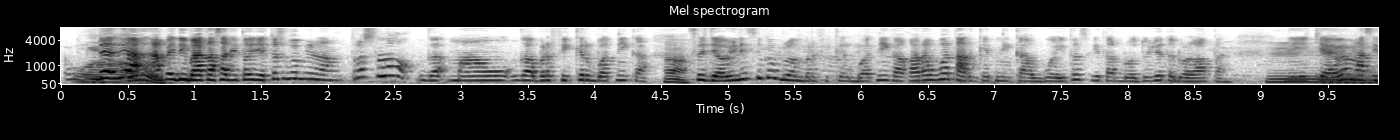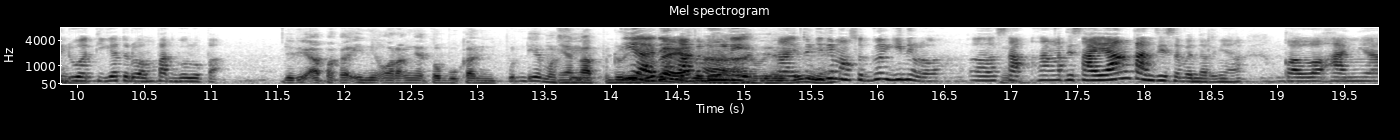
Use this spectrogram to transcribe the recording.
Wow. Udah dia sampai di batasan itu aja terus gue bilang terus lo nggak mau nggak berpikir buat nikah Hah. sejauh ini sih gue belum berpikir buat nikah karena gue target nikah gue itu sekitar 27 atau 28 nih Hmm. cewek masih 23 atau 24 gue lupa Jadi apakah ini orangnya atau bukan pun dia masih ya nggak peduli iya juga dia ya nggak peduli Ah, nah iya itu juga jadi ya. maksud gue gini loh eh, sa- sangat disayangkan sih sebenarnya kalau hanya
